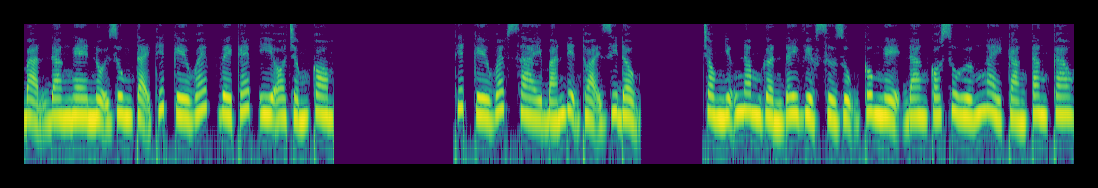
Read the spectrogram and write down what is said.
Bạn đang nghe nội dung tại thiết kế web com Thiết kế website bán điện thoại di động. Trong những năm gần đây, việc sử dụng công nghệ đang có xu hướng ngày càng tăng cao.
